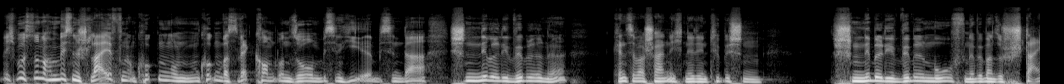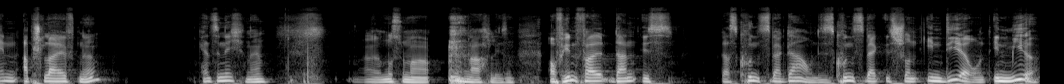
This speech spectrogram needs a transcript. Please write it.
Ich muss nur noch ein bisschen schleifen und gucken und gucken, was wegkommt und so. Ein bisschen hier, ein bisschen da. Schnibbel die Wibbel, ne? Kennst du wahrscheinlich, ne? Den typischen Schnibbel die Wibbel-Move, ne? Wenn man so Stein abschleift, ne? Kennst du nicht, ne? Da musst du mal nachlesen. Auf jeden Fall, dann ist das Kunstwerk da und dieses Kunstwerk ist schon in dir und in mir.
